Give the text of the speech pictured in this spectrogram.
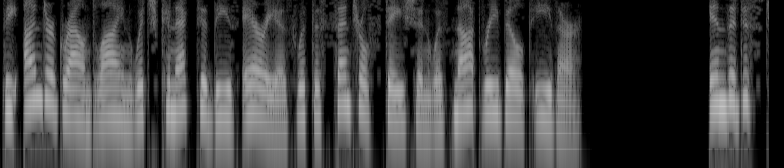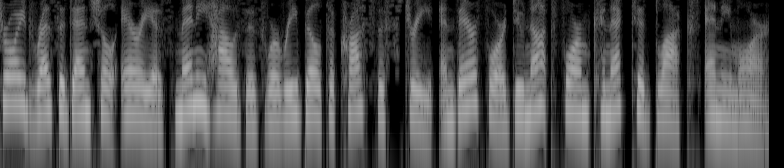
The underground line which connected these areas with the central station was not rebuilt either. In the destroyed residential areas many houses were rebuilt across the street and therefore do not form connected blocks anymore.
